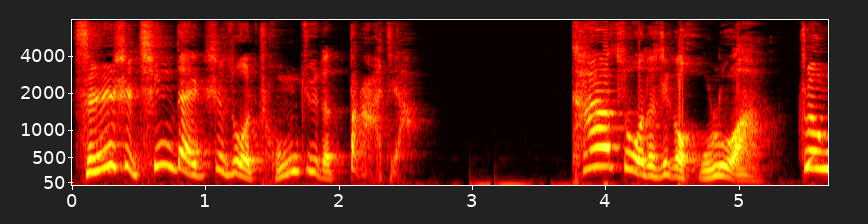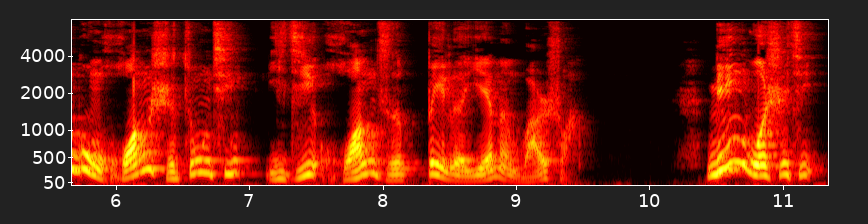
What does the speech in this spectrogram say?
此人是清代制作重具的大家。他做的这个葫芦啊，专供皇室宗亲以及皇子贝勒爷们玩耍。民国时期，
